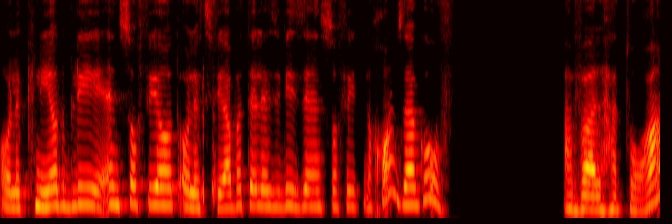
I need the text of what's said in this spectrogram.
או לקניות בלי אינסופיות, או לצפייה בטלוויזיה אינסופית. נכון, זה הגוף. אבל התורה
